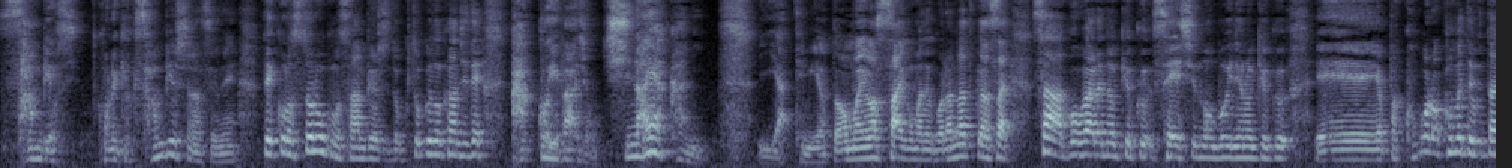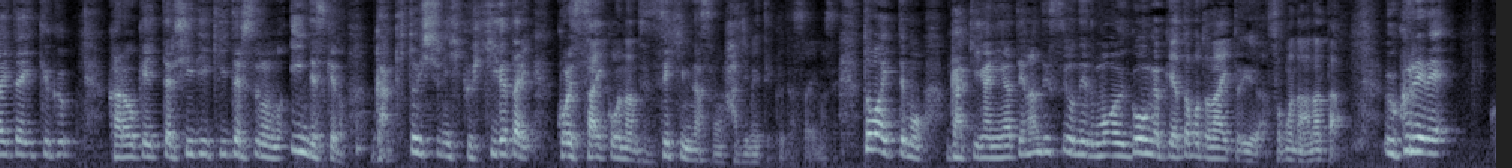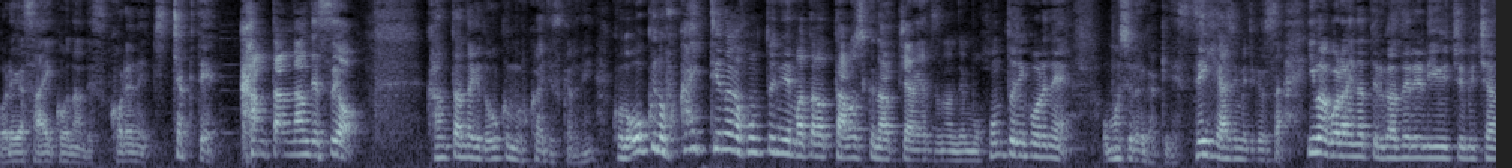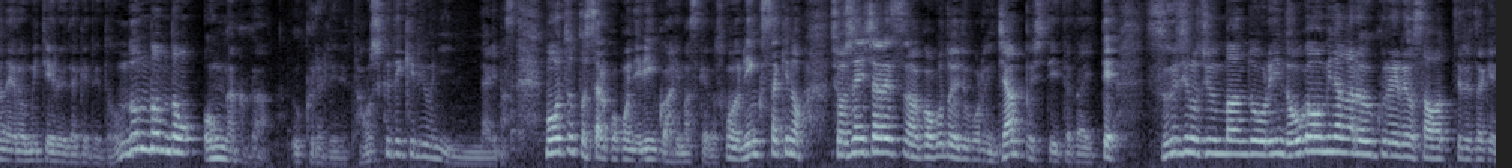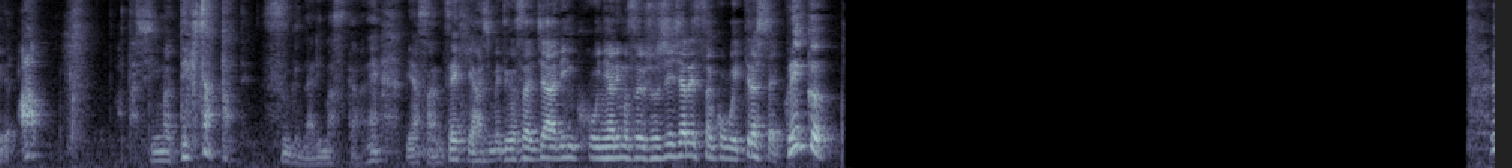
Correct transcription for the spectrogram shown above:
3拍子。この曲3拍子なんですよね。で、このストロークも3拍子独特の感じで、かっこいいバージョン、しなやかにやってみようと思います。最後までご覧になってください。さあ、憧れの曲、青春の思い出の曲、えー、やっぱ心込めて歌いたい曲、カラオケ行ったり CD 聴いたりするのもいいんですけど、楽器と一緒に弾く弾き語り、これ最高なんです。ぜひ皆さん始めてくださいませ。とは言っても、楽器が苦手なんですよね。もう音楽やったことないという、そこのあなた。ウクレレ、これが最高なんです。これね、ちっちゃくて簡単なんですよ。簡単だけど奥も深いですからね。この奥の深いっていうのが本当にね、また楽しくなっちゃうやつなんで、もう本当にこれね、面白い楽器です。ぜひ始めてください。今ご覧になってるガゼレレ YouTube チャンネルを見ているだけで、どんどんどんどん音楽がウクレレで楽しくできるようになります。もうちょっとしたらここにリンク貼りますけど、そのリンク先の初心者レッスンはここというところにジャンプしていただいて、数字の順番通りに動画を見ながらウクレレを触ってるだけで、あ私今できちゃったって。すぐなりますからね。皆さんぜひ始めてください。じゃあリンクここにありますよ。初心者レッスンここ行ってらっしゃい。クリック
